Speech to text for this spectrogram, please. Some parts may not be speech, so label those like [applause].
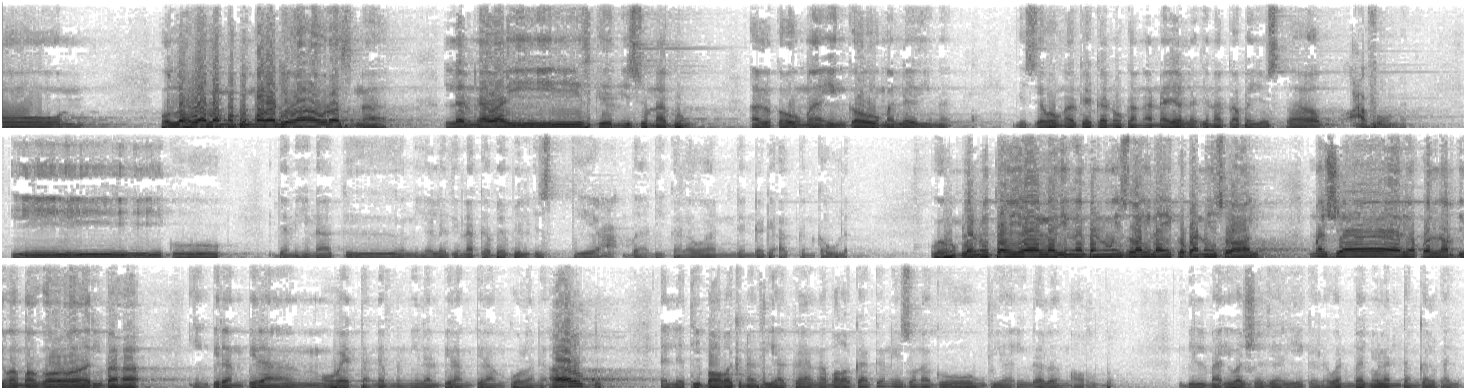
Allahna ngawaris keni sunagung Alqauma ingkaina gisewong ake kanu kang anaya ladina kabeh yustafuna iku dan hinakeun ya ladina kabeh bil isti'badi kalawan den dadeakeun kaula. وهم لنطيع الذين بنوا إسرائيل بنو إسرائيل مشارق الأرض ومغاربها ing pirang-pirang wetan pemilan pirang-pirang kulon ardu allati barakna fiha kana barakakan isunagum fiha ing dalam ardu bil ma'i wasyajari kalawan banyulan tangkal kayu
